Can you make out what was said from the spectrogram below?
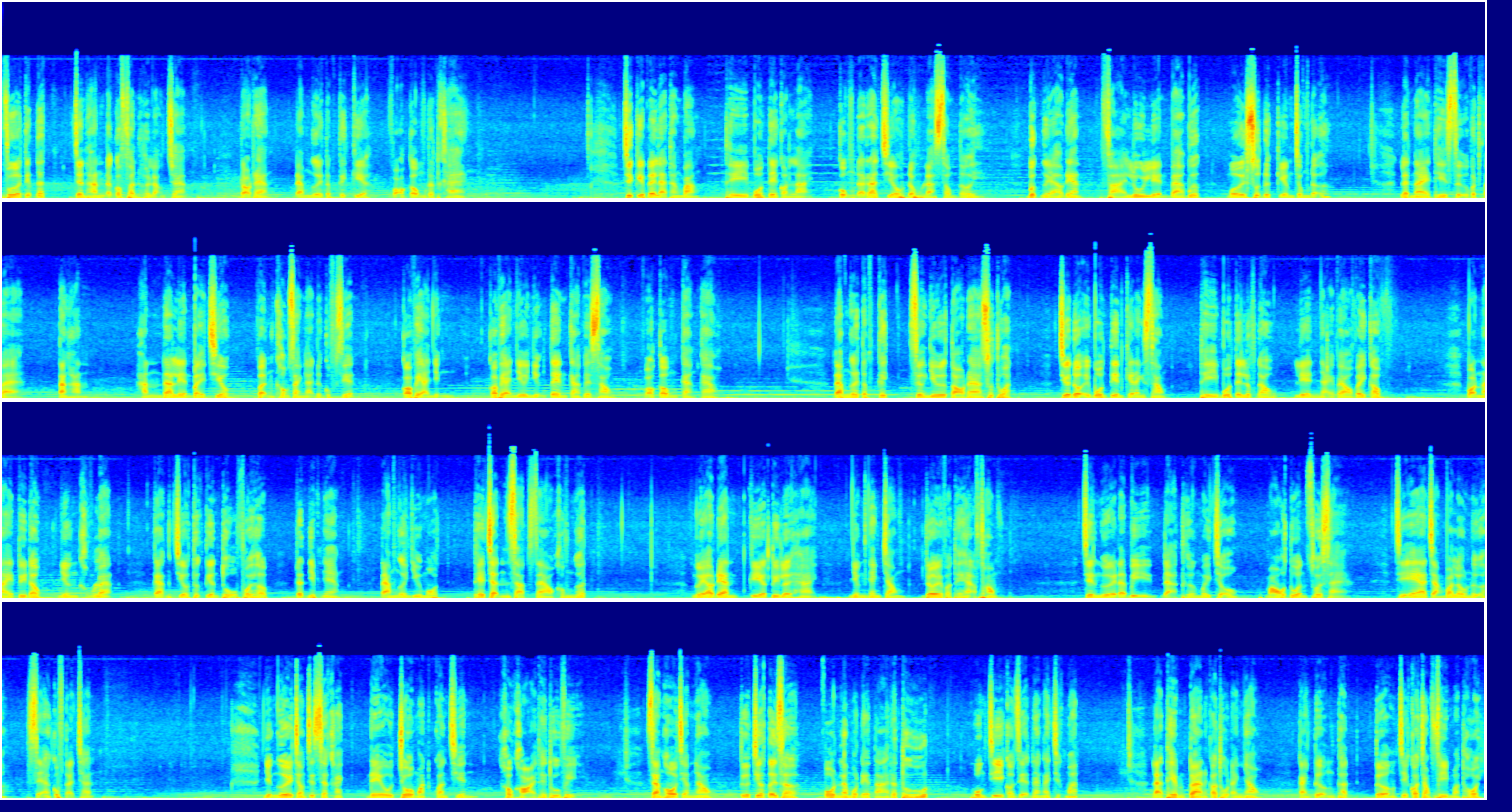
Vừa tiếp đất, chân hắn đã có phần hơi loạn trạng. Rõ ràng đám người tập kích kia võ công rất khá. Chưa kịp lấy lại thăng bằng thì bốn tên còn lại cũng đã ra chiêu đồng loạt xông tới bức người áo đen phải lùi liền ba bước mới xuất được kiếm chống đỡ. Lần này thì sự vất vả tăng hẳn. Hắn ra liền bảy chiêu vẫn không giành lại được cục diện. Có vẻ những có vẻ như những tên càng về sau võ công càng cao. Đám người tập kích dường như tỏ ra sốt ruột. Chưa đợi bốn tên kia đánh xong thì bốn tên lúc đầu liền nhảy vào vây công. Bọn này tuy đông nhưng không loạn, các chiêu thức tiến thủ phối hợp rất nhịp nhàng, đám người như một thế trận giạt rào không ngớt. Người áo đen kia tuy lợi hại nhưng nhanh chóng rơi vào thế hạ phong. Trên người đã bị đả thương mấy chỗ, máu tuôn xối xả. Chỉ e chẳng bao lâu nữa sẽ cục tại trận. Những người trong chiếc xe khách đều chố mắt quan chiến, không khỏi thấy thú vị. Giang hồ chém nhau từ trước tới giờ vốn là một đề tài rất thu hút, huống chi còn diễn ra ngay trước mắt. Lại thêm toàn cao thủ đánh nhau, cảnh tượng thật tưởng chỉ có trong phim mà thôi.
